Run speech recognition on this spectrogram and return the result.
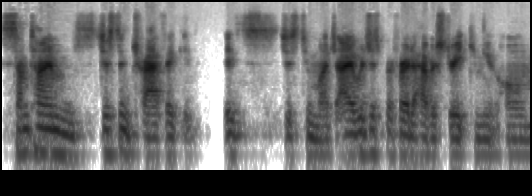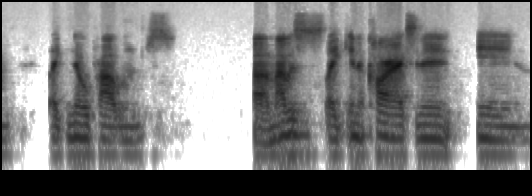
sometimes just in traffic, it, it's just too much. I would just prefer to have a straight commute home, like no problems. Um, I was like in a car accident in.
